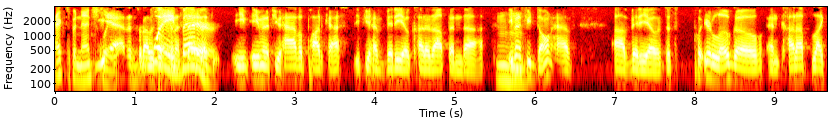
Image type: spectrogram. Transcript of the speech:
exponentially. Yeah, that's what I was way just going to say. Like, even if you have a podcast, if you have video, cut it up, and uh, Mm-hmm. even if you don't have uh, video, just put your logo and cut up like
